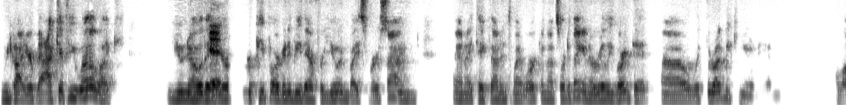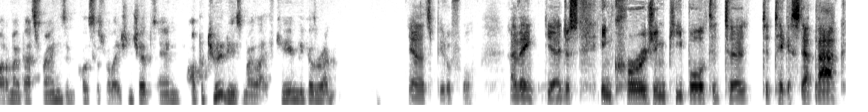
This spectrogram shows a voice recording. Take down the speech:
we got your back if you will like you know that yeah. your, your people are going to be there for you and vice versa and and I take that into my work and that sort of thing. And I really learned it uh, with the rugby community. And a lot of my best friends and closest relationships and opportunities in my life came because of rugby. Yeah, that's beautiful. I think yeah, just encouraging people to to to take a step back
